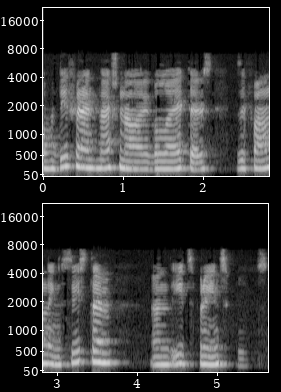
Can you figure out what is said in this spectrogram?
of different national regulators, the funding system and its principles.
